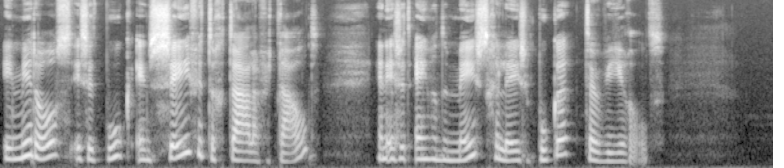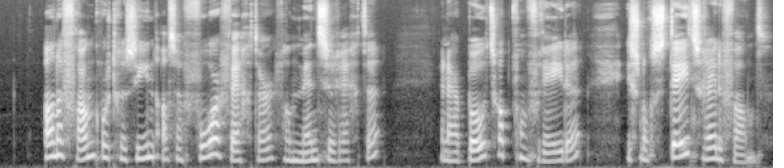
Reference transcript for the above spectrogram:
Inmiddels is het boek in 70 talen vertaald en is het een van de meest gelezen boeken ter wereld. Anne Frank wordt gezien als een voorvechter van mensenrechten en haar boodschap van vrede is nog steeds relevant.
